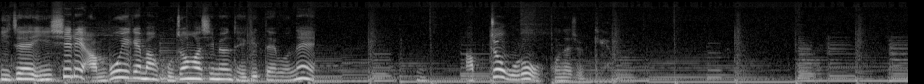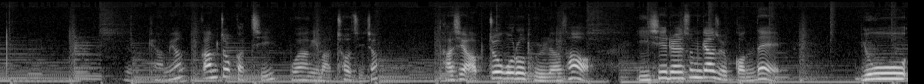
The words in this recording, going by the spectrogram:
이제 이 실이 안 보이게만 고정하시면 되기 때문에 음, 앞쪽으로 보내줄게요. 깜쪽같이 모양이 맞춰지죠? 다시 앞쪽으로 돌려서 이 실을 숨겨줄 건데 요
